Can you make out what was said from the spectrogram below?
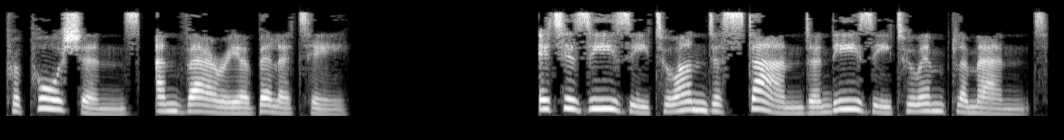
proportions, and variability. It is easy to understand and easy to implement.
